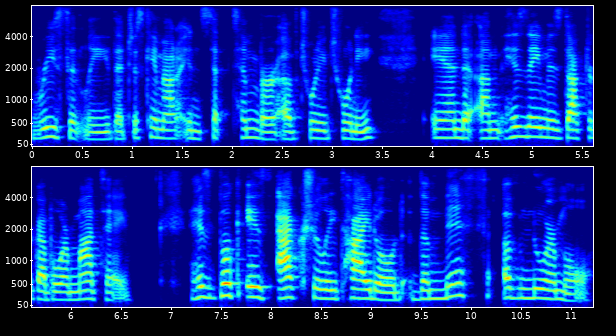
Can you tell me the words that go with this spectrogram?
recently that just came out in September of 2020. And um, his name is Dr. Gabor Mate. His book is actually titled The Myth of Normal.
